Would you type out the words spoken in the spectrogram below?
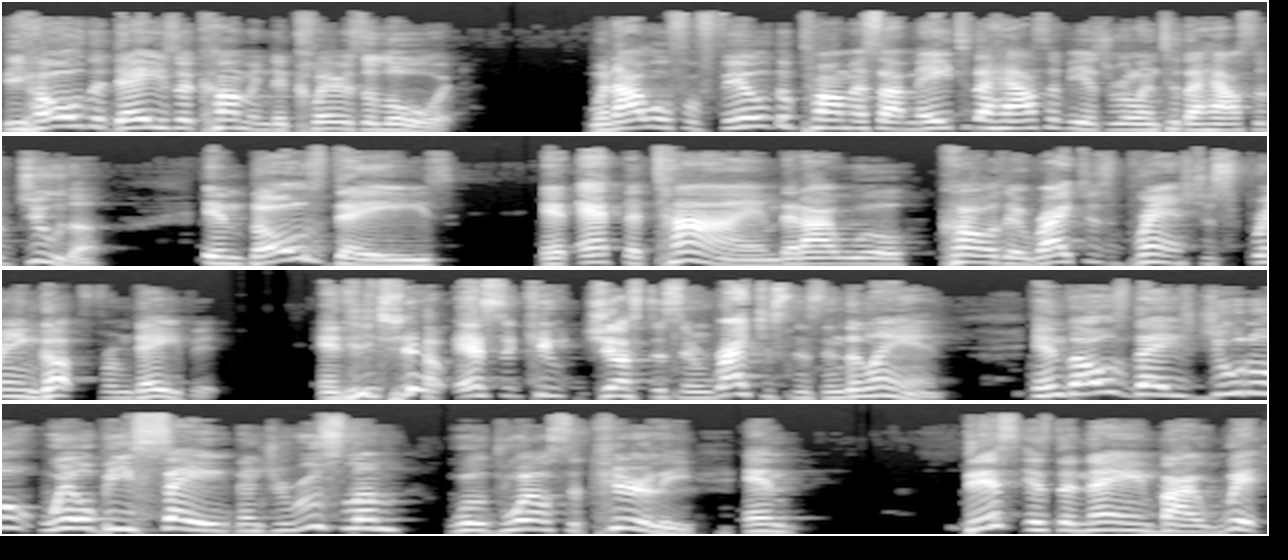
Behold, the days are coming, declares the Lord, when I will fulfill the promise I made to the house of Israel and to the house of Judah. In those days, and at the time that I will cause a righteous branch to spring up from David, and he shall execute justice and righteousness in the land. In those days, Judah will be saved, and Jerusalem will dwell securely, and this is the name by which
